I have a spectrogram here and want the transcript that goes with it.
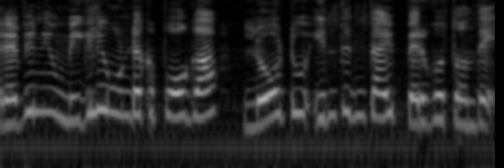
రెవెన్యూ మిగిలి ఉండకపోగా లోటు ఇంతింతై పెరుగుతోంది.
